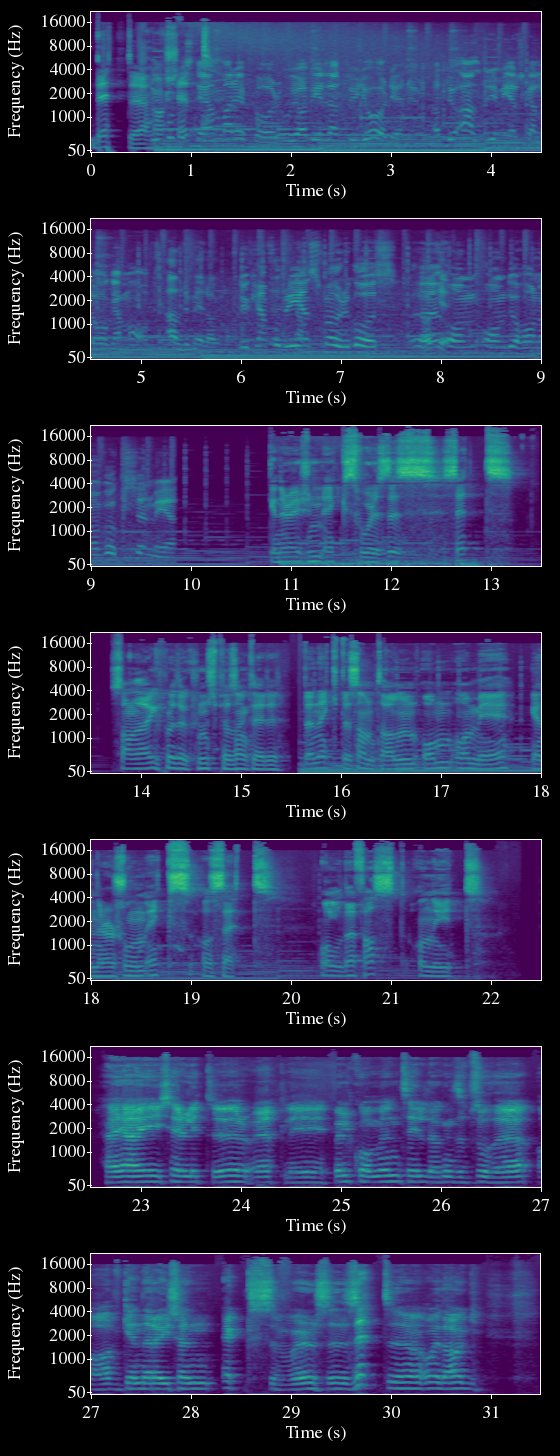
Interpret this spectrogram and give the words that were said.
Dette Du har får skjedd. bestämma dig för, och jag vill att du gör det nu, att du aldrig mer ska laga mat. Aldrig mer laga mat. Du kan få bli en smörgås eh, Okej. om, om du har någon vuxen med. Generation X versus Z. Sandberg Productions presenterer Den ekte samtalen om og med generasjon X og Z. Hold deg fast og nyt. Hei, hei, kjære lytter, og hjertelig velkommen til dagens episode av Generation X versus Z. Og i dag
